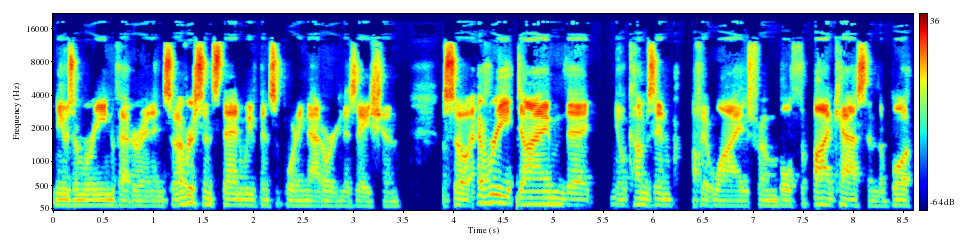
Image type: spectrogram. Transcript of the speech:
and he was a Marine veteran. And so ever since then, we've been supporting that organization. So every dime that, you know, comes in profit wise from both the podcast and the book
